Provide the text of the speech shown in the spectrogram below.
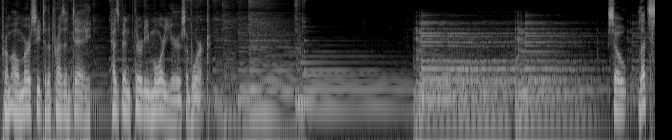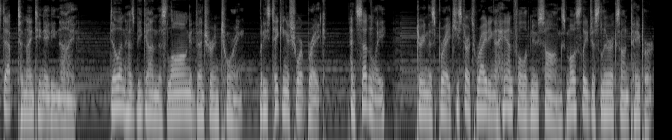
from Oh Mercy to the present day, has been 30 more years of work. So let's step to 1989. Dylan has begun this long adventure in touring, but he's taking a short break. And suddenly, during this break, he starts writing a handful of new songs, mostly just lyrics on paper,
